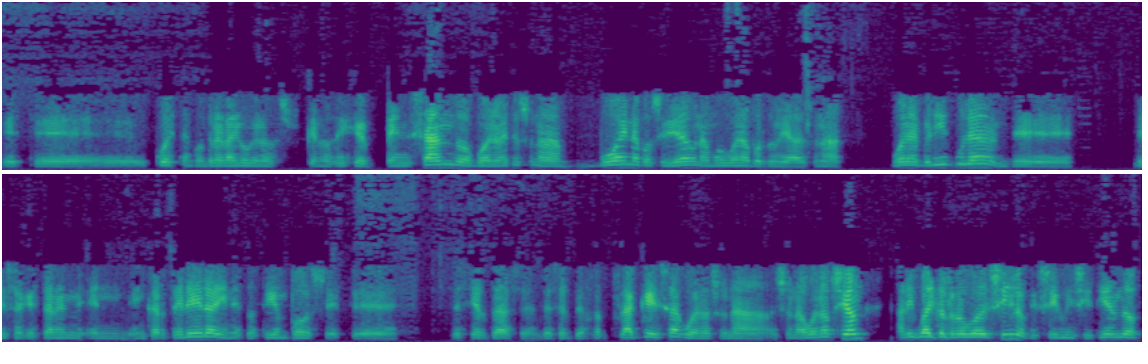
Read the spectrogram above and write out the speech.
este, cuesta encontrar algo que nos, que nos deje pensando, bueno, esta es una buena posibilidad, una muy buena oportunidad. Es una buena película de, de esas que están en, en, en cartelera y en estos tiempos este, de ciertas de ciertas flaquezas, bueno, es una es una buena opción, al igual que el robo del siglo, que sigo insistiendo,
